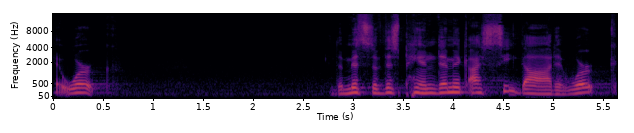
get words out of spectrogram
at work. In the midst of this pandemic, I see God at work.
